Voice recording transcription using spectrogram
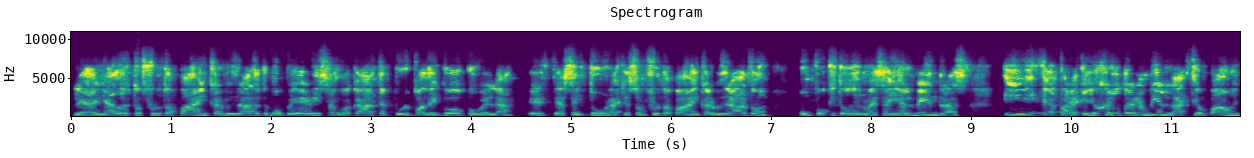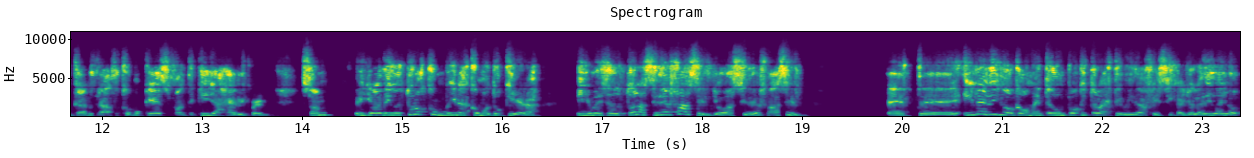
Les añado estas frutas bajas en carbohidratos como berries, aguacate, pulpa de coco, ¿verdad? Este, aceitunas, que son frutas bajas en carbohidratos, un poquito de nueces y almendras. Y eh, para aquellos que lo toleran bien, lácteos bajos en carbohidratos como queso, mantequilla, heavy cream. Son, y yo le digo, y tú los combinas como tú quieras. Y yo me dice, doctor, así de fácil. Yo, así de fácil. Este, y le digo que aumenten un poquito la actividad física. Yo le digo yo,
